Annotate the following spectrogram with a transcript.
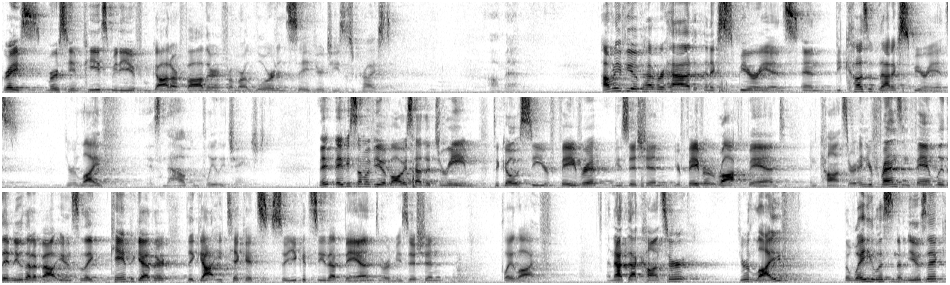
Grace, mercy, and peace be to you from God our Father and from our Lord and Savior Jesus Christ. Amen. How many of you have ever had an experience, and because of that experience, your life is now completely changed? Maybe some of you have always had the dream to go see your favorite musician, your favorite rock band in concert. And your friends and family, they knew that about you, and so they came together, they got you tickets so you could see that band or a musician play live. And at that concert, your life, the way you listen to music,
